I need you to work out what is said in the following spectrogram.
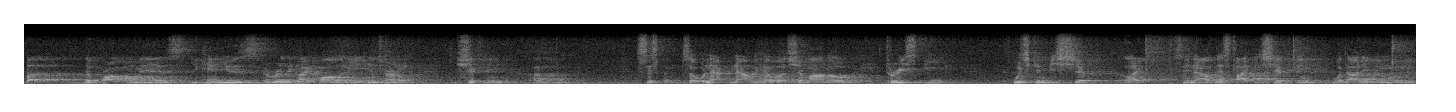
but the problem is you can't use a really high quality internal shifting uh, system. So we're now, now we have a Shimano three-speed, which can be shift like. See now this bike is shifting without even moving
